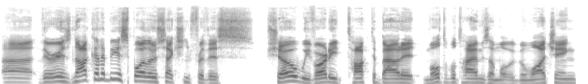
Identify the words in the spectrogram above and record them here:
uh, there is not going to be a spoiler section for this show. We've already talked about it multiple times on what we've been watching.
